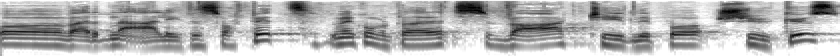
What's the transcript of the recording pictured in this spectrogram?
og verden er lite svart-hvitt. Men vi kommer til å være svært tydelige på sykehus.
